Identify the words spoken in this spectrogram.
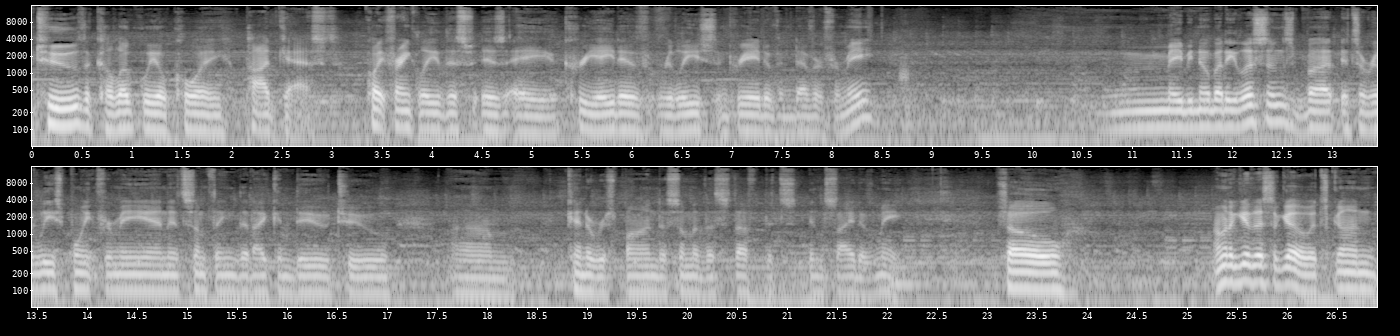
to the Colloquial Koi podcast. Quite frankly, this is a creative release and creative endeavor for me. Maybe nobody listens, but it's a release point for me, and it's something that I can do to um, kind of respond to some of the stuff that's inside of me. So, I'm going to give this a go. It's gone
